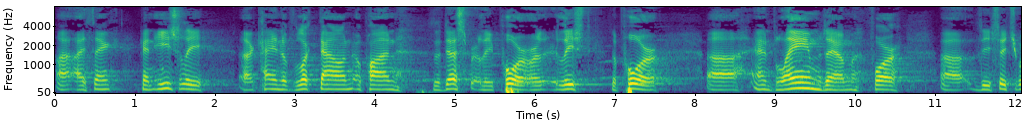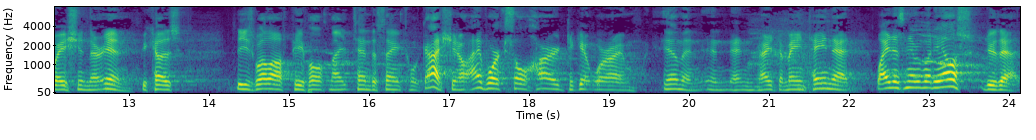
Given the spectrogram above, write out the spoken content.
uh, I think, can easily uh, kind of look down upon the desperately poor, or at least the poor, uh, and blame them for uh, the situation they're in. Because these well off people might tend to think, well, gosh, you know, I've worked so hard to get where I am and, and, and try to maintain that. Why doesn't everybody else do that?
